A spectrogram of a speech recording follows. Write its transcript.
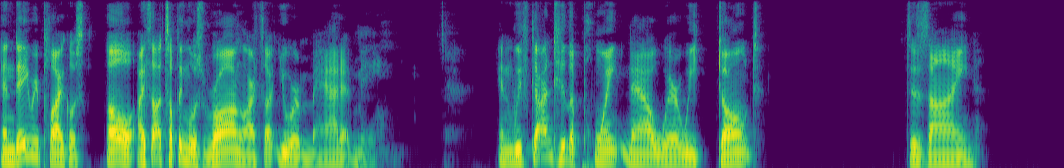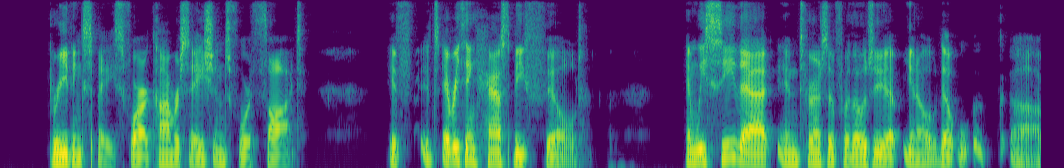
And they replied, goes, Oh, I thought something was wrong, or I thought you were mad at me. And we've gotten to the point now where we don't design breathing space for our conversations, for thought. If it's everything has to be filled. And we see that in terms of for those of you, you know, that uh,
